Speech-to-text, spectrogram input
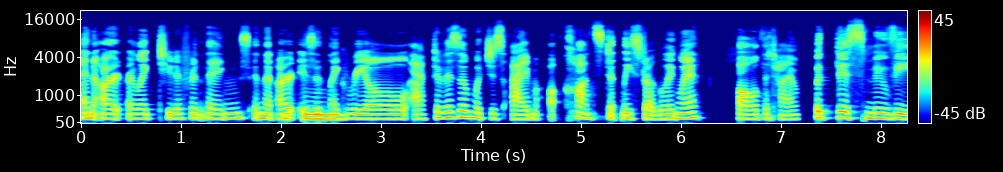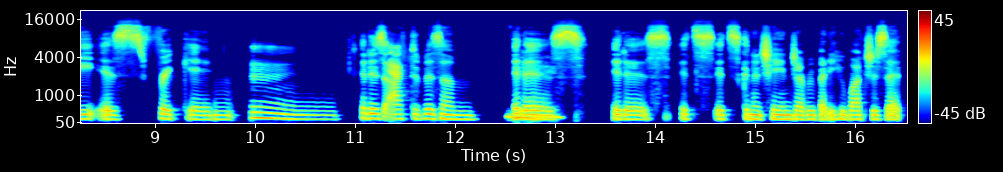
and art are like two different things and that art isn't like real activism, which is I'm constantly struggling with all the time. But this movie is freaking mm, it is activism. It Yay. is. It is. It's it's going to change everybody who watches it.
